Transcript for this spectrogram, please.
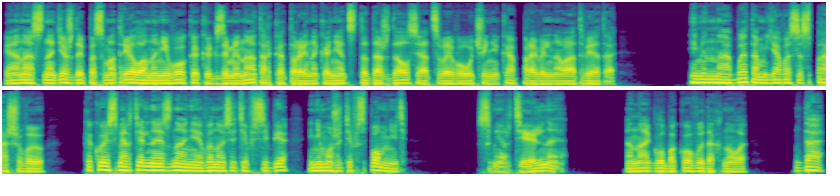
и она с надеждой посмотрела на него, как экзаменатор, который наконец-то дождался от своего ученика правильного ответа. «Именно об этом я вас и спрашиваю. Какое смертельное знание вы носите в себе и не можете вспомнить?» «Смертельное?» Она глубоко выдохнула. «Да.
